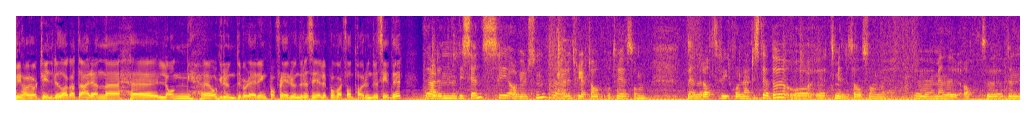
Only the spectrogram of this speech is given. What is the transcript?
vi har hørt tidligere i dag at det er en eh, lang eh, og grundig vurdering på flere hundre, eller på hvert fall et par hundre sider. Det er en dissens i avgjørelsen. Det er et flertall på tre som mener at vilkårene er til stede, og et mindretall som eh, mener at, den,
